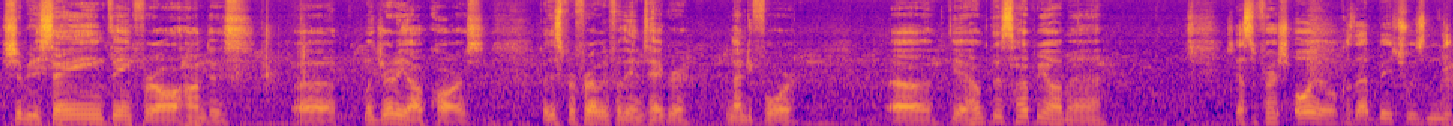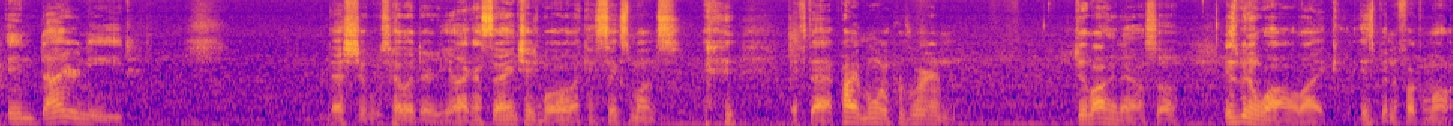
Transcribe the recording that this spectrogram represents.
should be the same thing for all Hondas. Uh, majority of cars. But this is preferably for the Integra 94. Uh, yeah, hope this help y'all, man. Got some fresh oil because that bitch was in dire need. That shit was hella dirty. Like I said, I ain't changed my oil like in six months. if that. Probably more because we're in July now. So it's been a while. Like it's been a fucking long,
